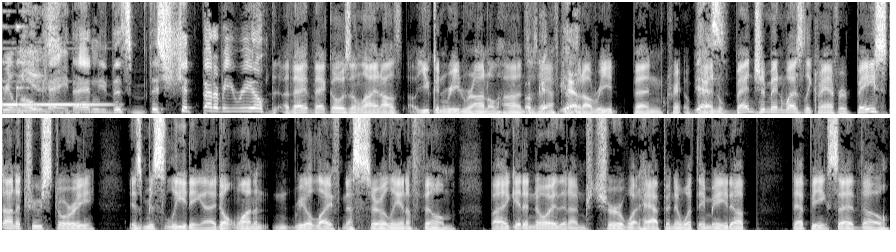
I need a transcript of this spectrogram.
really okay, is. then this this shit better be real. That that goes in line. I'll you can read Ronald Hans's Okay, after, yeah. but I'll read Ben Cran- Ben Yes. Benjamin Wesley Cranford. Based on a true story is misleading. I don't want in real life necessarily in a film, but I get annoyed that I'm sure what happened and what they made up. That being said, though,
